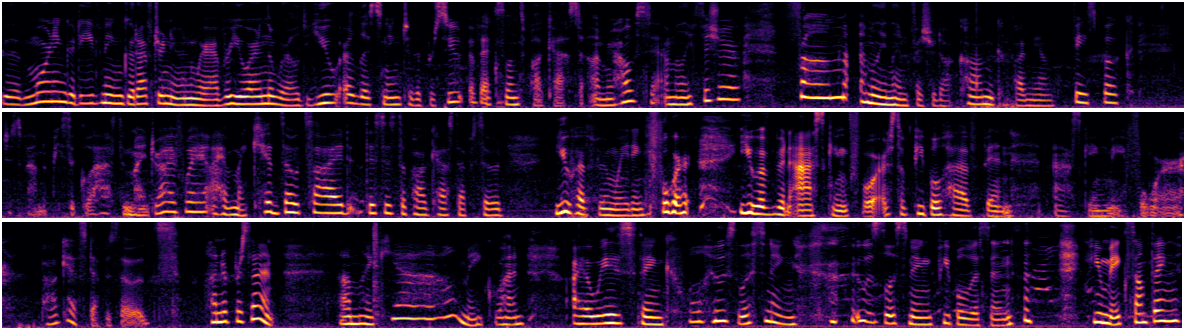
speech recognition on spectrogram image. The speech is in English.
Good morning, good evening, good afternoon, wherever you are in the world. You are listening to the Pursuit of Excellence podcast. I'm your host, Emily Fisher from emilylynnfisher.com. You can find me on Facebook. Just found a piece of glass in my driveway. I have my kids outside. This is the podcast episode you have been waiting for, you have been asking for. So, people have been asking me for podcast episodes. 100%. I'm like, yeah, I'll make one. I always think, well, who's listening? who's listening? People listen. if you make something,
